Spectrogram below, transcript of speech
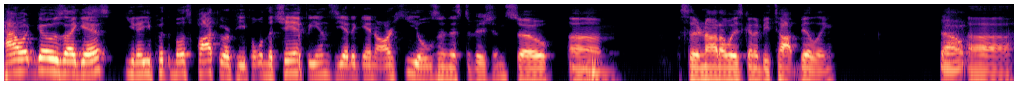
how it goes, I guess. You know, you put the most popular people, and the champions, yet again, are heels in this division, so um, so they're not always going to be top billing. No. Uh,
